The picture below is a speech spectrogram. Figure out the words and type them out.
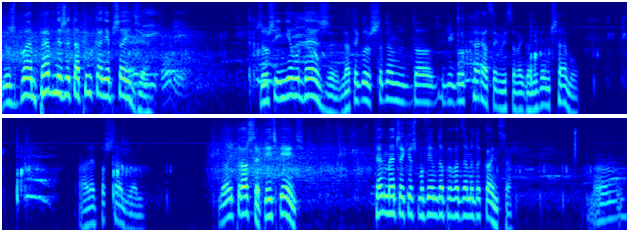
Już byłem pewny, że ta piłka nie przejdzie. 30 40. Że już jej nie uderzy. Dlatego już szedłem do drugiego kara serwisowego. Nie wiem czemu. Ale poszedłem. No i proszę, 5-5. Ten mecz, jak już mówiłem, doprowadzamy do końca. No.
